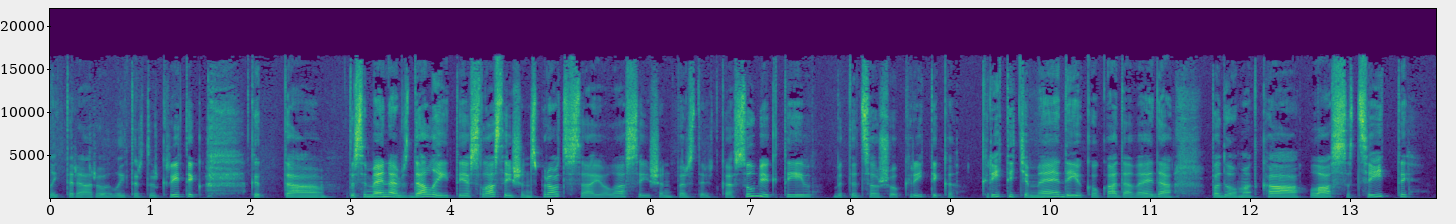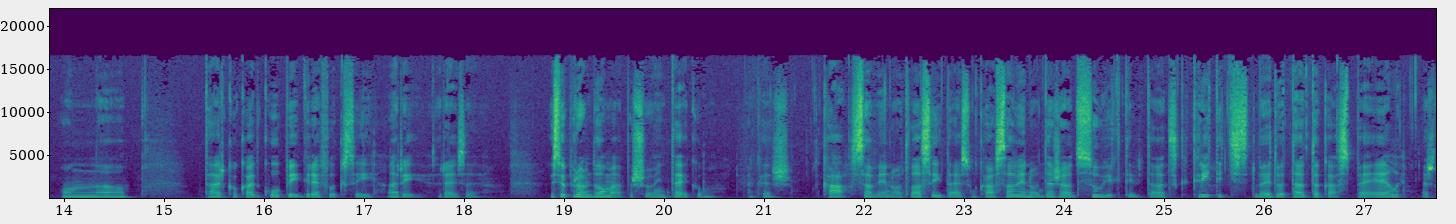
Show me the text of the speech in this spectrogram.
literāro literatūru kritiku, ka tā, tas ir mēģinājums dalīties lasīšanas procesā, jo lasīšana parasti ir kā subjektīva, bet caur šo kritika, kritiķa mēdīju kaut kādā veidā padomāt, kā lasa citi. Un, uh, tā ir kaut kāda kopīga refleksija arī reizē. Es joprojām domāju par šo viņa teikumu. Vienkārši kā savienot lasītājus un kā savienot dažādas subjektivitātes, ka kritiķis veido tādu tā kā spēli ar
